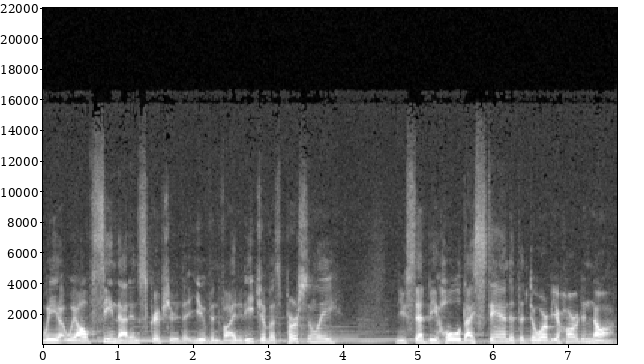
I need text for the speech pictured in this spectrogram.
We, we all seen that in Scripture, that you've invited each of us personally. And you said, Behold, I stand at the door of your heart and knock.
